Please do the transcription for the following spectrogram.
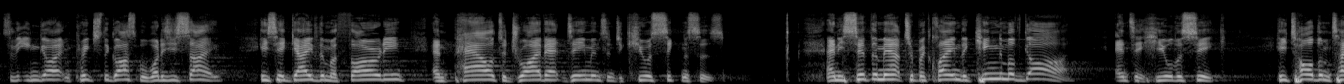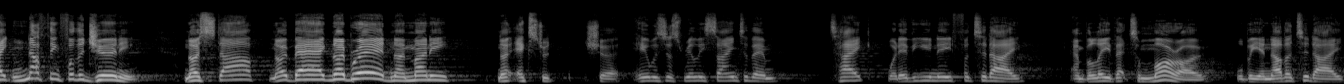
so that you can go out and preach the gospel. What does he say? He said, gave them authority and power to drive out demons and to cure sicknesses. And he sent them out to proclaim the kingdom of God and to heal the sick. He told them, Take nothing for the journey no staff, no bag, no bread, no money, no extra shirt. He was just really saying to them, Take whatever you need for today and believe that tomorrow will be another today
